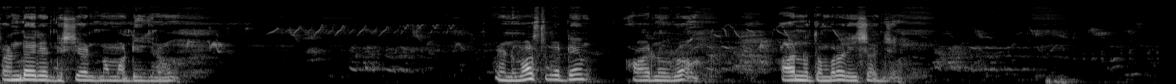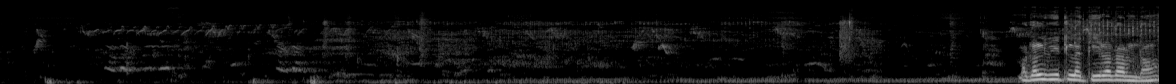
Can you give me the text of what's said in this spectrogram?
சண்டே டிஸ்டன்ட் நம்ம மாட்டிக்கிறோம். ரெண்டு மாதத்துக்கு ஒரு டைம் ஆறுநூறுவா. அறநூற்றம்பது ரூபா ரீசார்ஜ் முதல் வீட்டில் கீழே தான் இருந்தோம்.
